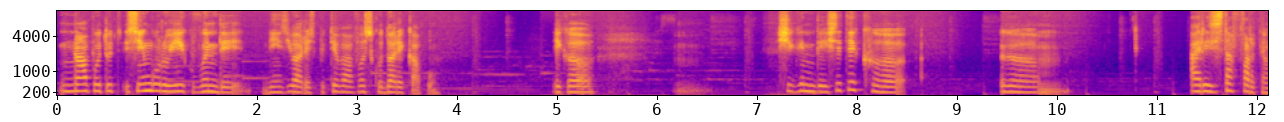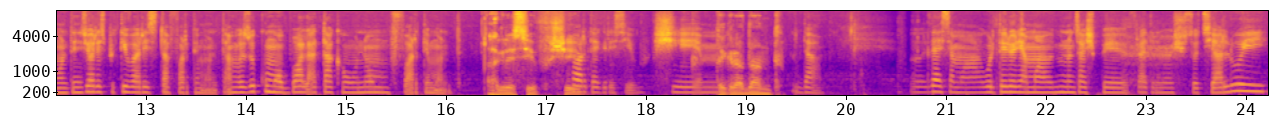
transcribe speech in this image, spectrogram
nu a putut, singurul ei cuvânt de, din ziua respectivă a fost cu doare capul. Adică și gândește-te că um, a rezistat foarte mult. În ziua respectivă a rezistat foarte mult. Am văzut cum o boală atacă un om foarte mult. Agresiv și Foarte agresiv. Și, degradant. da. Îți dai seama, ulterior i-am anunțat și pe fratele meu și soția lui.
